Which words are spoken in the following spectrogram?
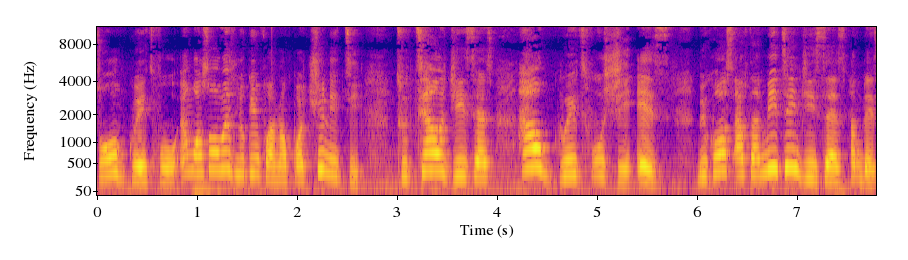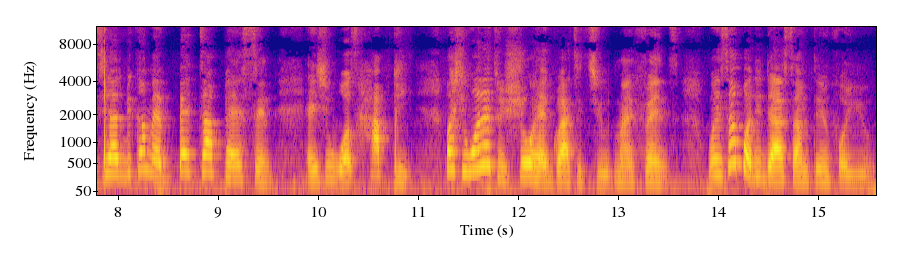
so grateful and was always looking for an opportunity to tell Jesus how grateful she is. Because after meeting Jesus, she had become a better person and she was happy but she wanted to show her gratitude, my friends. When somebody does something for you,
